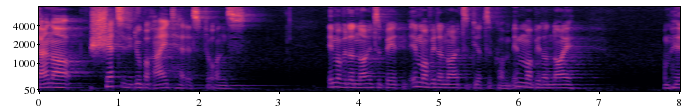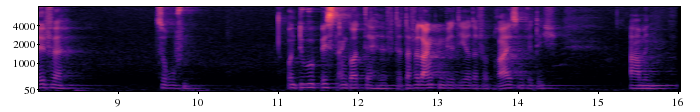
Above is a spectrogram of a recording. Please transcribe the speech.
deiner Schätze, die du bereithältst für uns. Immer wieder neu zu beten, immer wieder neu zu dir zu kommen, immer wieder neu um Hilfe zu rufen. Und du bist ein Gott, der hilft. Dafür danken wir dir, dafür preisen wir dich. Amen.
